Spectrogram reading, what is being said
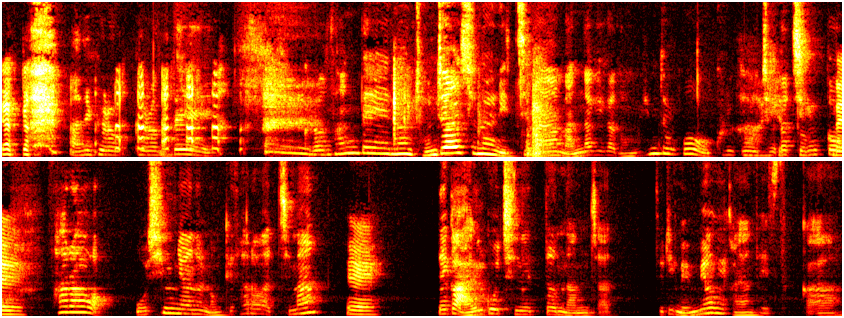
약간. 아니 그런 그런데 그런 상대는 존재할 수는 있지만 만나기가 너무 힘들고 그리고 아, 제가 또- 지금껏 네. 살아 50년을 넘게 살아왔지만 예. 내가 알고 지냈던 남자들이 몇 명이 과연 됐을까?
